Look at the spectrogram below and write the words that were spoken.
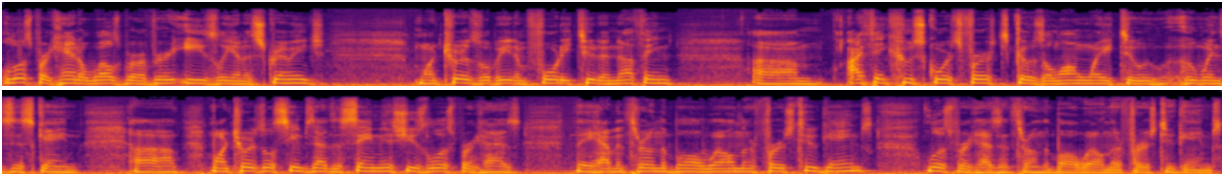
Lewisburg handled Wellsboro very easily in a scrimmage. Montoursville beat them forty-two to nothing. Um, I think who scores first goes a long way to who wins this game. Uh, Montoursville seems to have the same issues Lewisburg has. They haven't thrown the ball well in their first two games. Lewisburg hasn't thrown the ball well in their first two games.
